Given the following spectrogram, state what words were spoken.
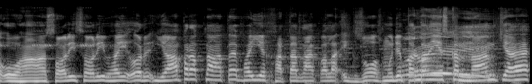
ओ हाँ हाँ सॉरी सॉरी भाई। और यहाँ पर अपना आता है भाई ये खतरनाक वाला एग्जॉस्ट मुझे पता नहीं इसका नाम क्या है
